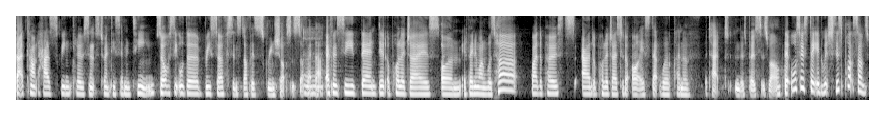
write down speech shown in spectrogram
that account has been closed since 2017. So obviously all the resurfacing stuff is screenshots and stuff like that. FNC then did apologize on if anyone was hurt by the posts and apologize to the artists that were kind of attacked in those posts as well. They also stated, which this part sounds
